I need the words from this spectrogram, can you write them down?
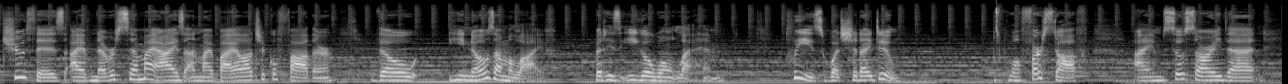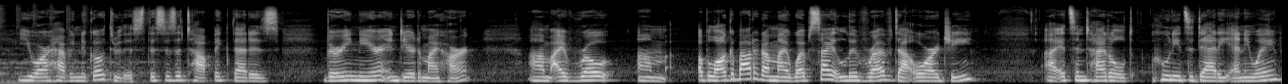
Truth is, I have never set my eyes on my biological father, though he knows I'm alive, but his ego won't let him. Please, what should I do? Well, first off, I'm so sorry that you are having to go through this. This is a topic that is very near and dear to my heart. Um, I wrote um, a blog about it on my website, liverev.org. Uh, it's entitled Who Needs a Daddy Anyway?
